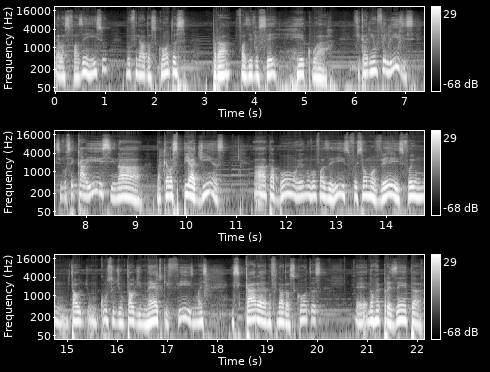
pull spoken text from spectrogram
Elas fazem isso, no final das contas, para fazer você recuar. ficariam felizes se você caísse na naquelas piadinhas. Ah, tá bom, eu não vou fazer isso, foi só uma vez, foi um tal um curso de um tal de neto que fiz, mas esse cara, no final das contas, é, não representa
